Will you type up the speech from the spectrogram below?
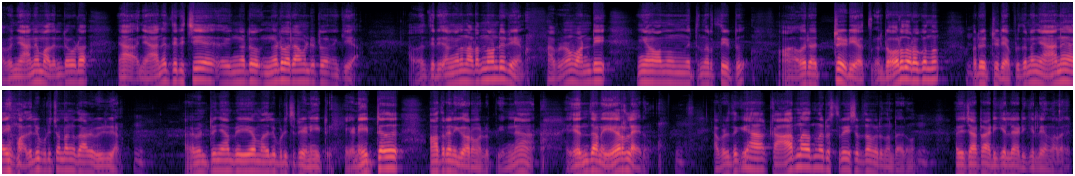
അപ്പം ഞാനും അതിന്റെ കൂടെ ഞാൻ തിരിച്ച് ഇങ്ങോട്ട് ഇങ്ങോട്ട് വരാൻ വേണ്ടിയിട്ട് നിൽക്കുക അത് തിരി അങ്ങനെ നടന്നുകൊണ്ടിരിക്കുകയാണ് അപ്പോഴാണ് വണ്ടി ഇങ്ങനെ വന്ന് നിന്നിട്ട് നിർത്തിയിട്ട് ഒരൊറ്റ ഇടിയാണ് ഡോറ് തുറക്കുന്നു ഒരൊറ്റ ഇടി അപ്പോൾ തന്നെ ഞാൻ ഈ മതിൽ പിടിച്ചോണ്ടങ്ങ് താഴെ വീഴുകയാണ്. എന്നിട്ട് ഞാൻ പെയ്യോ മതിൽ പിടിച്ചിട്ട് എണീറ്റ്. എണീറ്റത് മാത്രമേ എനിക്ക് ഓർമ്മയുള്ളൂ. പിന്നെ എന്താണ് എയറിലായിരുന്നു അപ്പോഴത്തേക്ക് ആ കാറിനകത്ത് നിന്നൊരു സ്ത്രീ ശബ്ദം വരുന്നുണ്ടായിരുന്നു. അത് ചേട്ടാ അടിക്കല്ലേ അടിക്കല്ലേ എന്ന് പറഞ്ഞു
